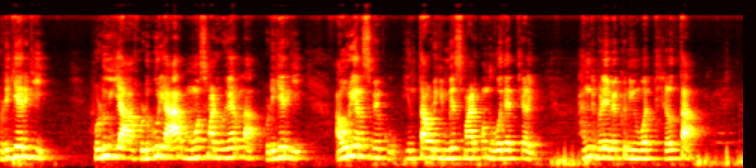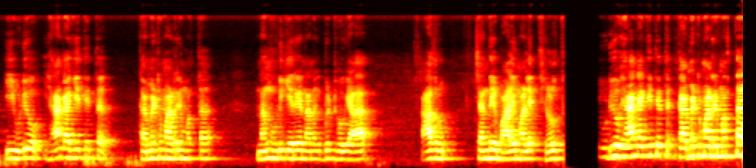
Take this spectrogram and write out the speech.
ಹುಡುಗಿಯರಿಗೆ, ಹುಡುಗಿ ಯಾ, ಹುಡುಗರು ಯಾರು ಮೋಸ ಮಾಡಿ ಹೋಗ್ಯಾರಲ್ಲ ಹುಡುಗಿಯರಿಗೆ ಅವ್ರಿಗೆ ಅನಿಸ್ಬೇಕು. ಇಂಥ ಹುಡುಗಿ ಮಿಸ್ ಮಾಡ್ಕೊಂಡು ಹೋದೆ ಅಂತೇಳಿ ಹಂಗೆ ಬೆಳಿಬೇಕು ನೀವು ಇವತ್ತು ಹೇಳ್ತಾ ಈ ವಿಡಿಯೋ ಹ್ಯಾಂಗಾಗೈತೆ ಅಂತ ಕಮೆಂಟ್ ಮಾಡಿರಿ ಮತ್ತು. ನನ್ನ ಹುಡುಗಿಯರೇ ನನಗೆ ಬಿಟ್ಟು ಹೋಗ್ಯಾಳ. ಆದರೂ ಚಂದೆ ಬಾಳೆ ಮಾಡಲಿ ಅಂತ ಹೇಳುತ್ತೆ. ಈ ವಿಡಿಯೋ ಹ್ಯಾಂಗಾಗೈತೆ ಅಂತ ಕಮೆಂಟ್ ಮಾಡಿರಿ ಮತ್ತು.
